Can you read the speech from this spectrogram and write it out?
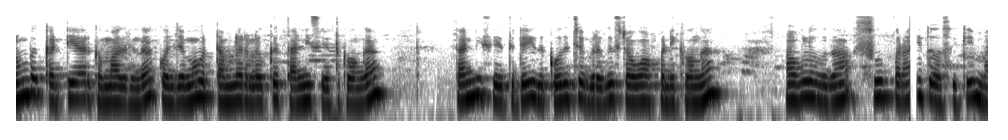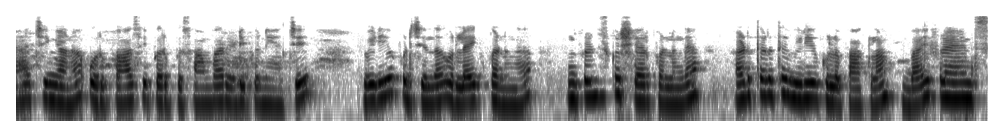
ரொம்ப கட்டியாக இருக்க மாதிரி இருந்தால் கொஞ்சமாக ஒரு டம்ளர் அளவுக்கு தண்ணி சேர்த்துக்கோங்க. தண்ணி சேர்த்துட்டு இது கொதித்த பிறகு ஸ்டவ் ஆஃப் பண்ணிக்கோங்க. அவ்வளவுதான். சூப்பராக தோசைக்கு மேட்சிங்கான ஒரு பாசிப்பருப்பு சாம்பார் ரெடி பண்ணியாச்சு. வீடியோ பிடிச்சிருந்தா ஒரு லைக் பண்ணுங்கள் உங்கள் ஃப்ரெண்ட்ஸ்க்கும் ஷேர் பண்ணுங்கள் அடுத்தடுத்த வீடியோக்குள்ளே பார்க்கலாம். பை ஃப்ரெண்ட்ஸ்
